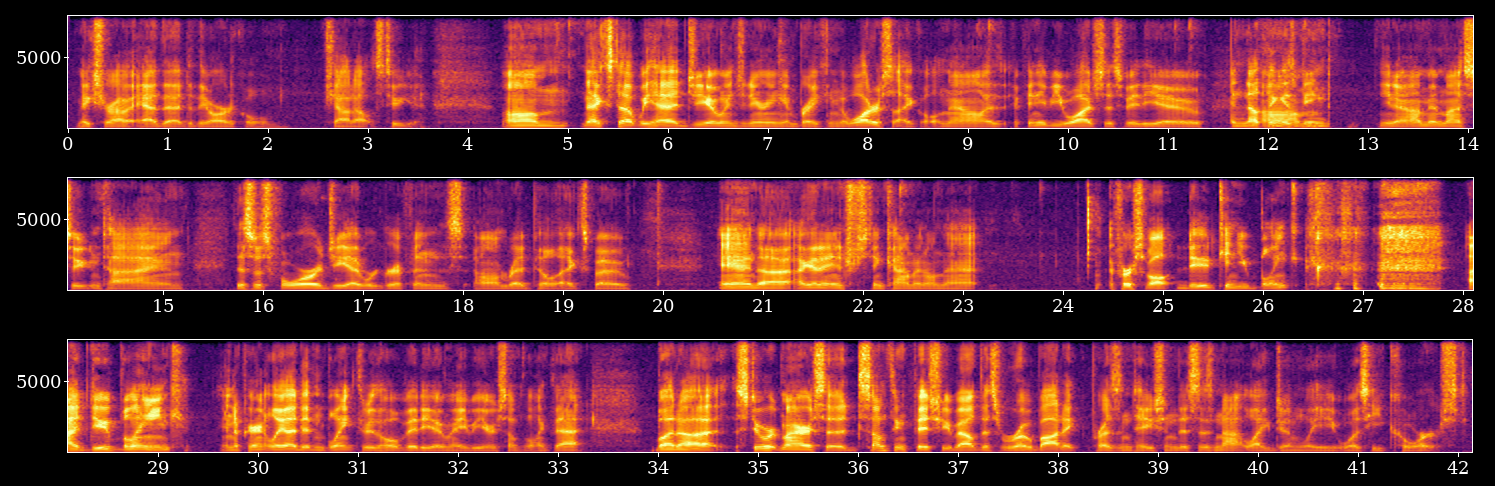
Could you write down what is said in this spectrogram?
make sure I add that to the article shout outs to you. Um, next up, we had geoengineering and breaking the water cycle. Now, if any of you watch this video and nothing um, is being, you know, I'm in my suit and tie, and this was for G. Edward Griffin's um, Red Pill Expo. And uh, I got an interesting comment on that. First of all, dude, can you blink? I do blink, and apparently I didn't blink through the whole video, maybe, or something like that. But uh, Stuart Meyer said something fishy about this robotic presentation. This is not like Jim Lee. Was he coerced?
